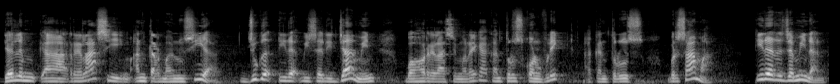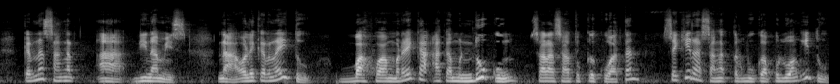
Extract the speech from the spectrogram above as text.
Dalam uh, relasi antar manusia juga tidak bisa dijamin bahwa relasi mereka akan terus konflik, akan terus bersama. Tidak ada jaminan karena sangat uh, dinamis. Nah, oleh karena itu bahwa mereka akan mendukung salah satu kekuatan, saya kira sangat terbuka peluang itu.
